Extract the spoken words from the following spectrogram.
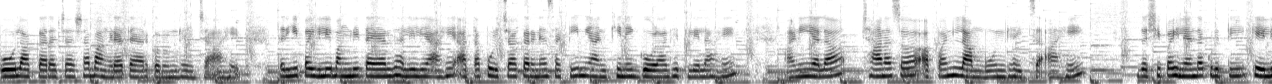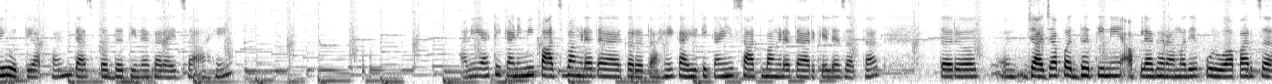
गोल आकाराच्या अशा बांगड्या तयार करून घ्यायच्या आहेत. तर ही पहिली बांगडी तयार झालेली आहे. आता पुढच्या करण्यासाठी मी आणखीन एक गोळा घेतलेला आहे आणि याला छान असं आपण लांबवून घ्यायचं आहे. जशी पहिल्यांदा कृती केली होती आपण त्याच पद्धतीने करायचं आहे. आणि या ठिकाणी मी पाच बांगड्या तयार करत आहे. काही ठिकाणी सात बांगड्या तयार केल्या जातात. तर ज्या ज्या पद्धतीने आपल्या घरामध्ये पूर्वापार च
